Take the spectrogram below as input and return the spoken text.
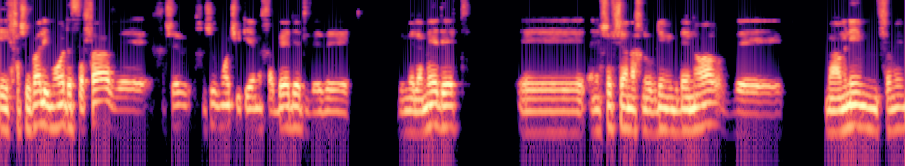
היא חשובה לי מאוד השפה וחשוב מאוד שהיא תהיה מכבדת ומלמדת, אני חושב שאנחנו עובדים עם בני נוער ומאמנים לפעמים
